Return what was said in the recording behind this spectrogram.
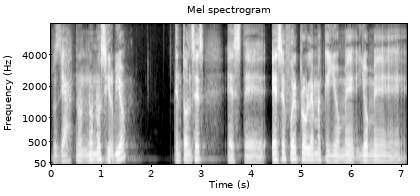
pues ya no, no nos sirvió. Entonces, este, ese fue el problema que yo me, yo me,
